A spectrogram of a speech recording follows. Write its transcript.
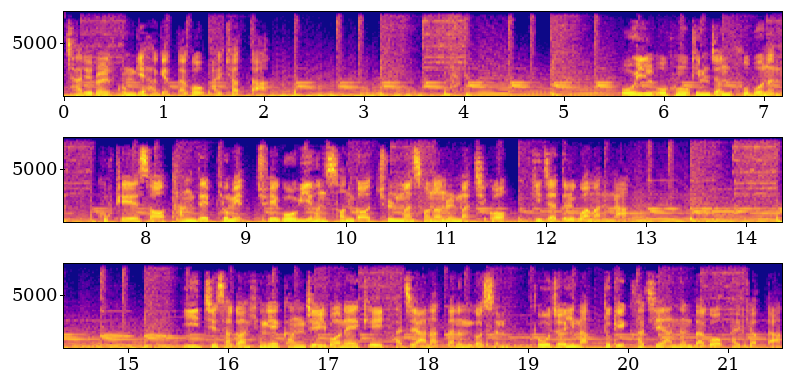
자료를 공개하겠다고 밝혔다. 5일 오후 김 전 후보는 국회에서 당대표 및 최고위원 선거 출마 선언을 마치고 기자들과 만나 이 지사가 형의 강제 입원에 개입하지 않았다는 것은 도저히 납득이 가지 않는다고 밝혔다.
